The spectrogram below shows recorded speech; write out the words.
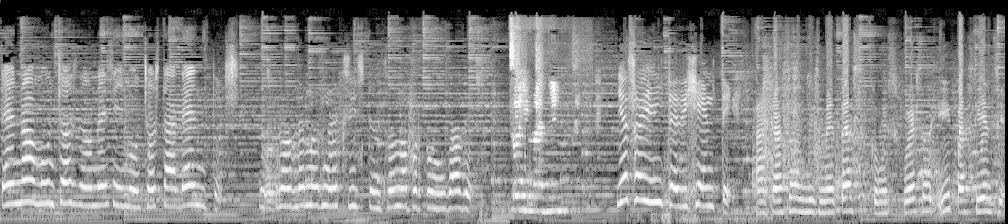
Tengo muchos dones y muchos talentos. Los problemas no existen, son oportunidades. Soy valiente. Yo soy inteligente. Alcanzo mis metas con esfuerzo y paciencia.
